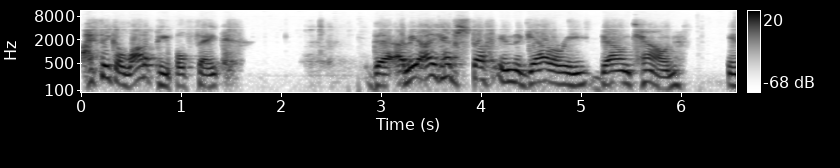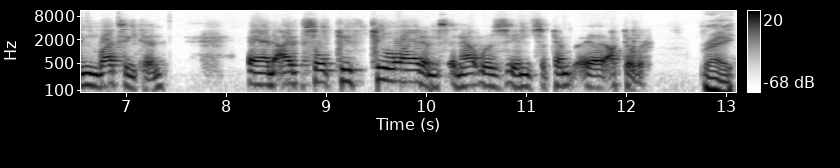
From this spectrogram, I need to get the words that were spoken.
I think a lot of people think that. I mean, I have stuff in the gallery downtown in Lexington, and I've sold two two items, and that was in September, uh, October Right.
